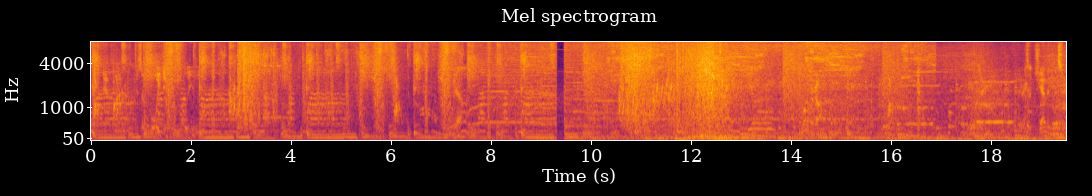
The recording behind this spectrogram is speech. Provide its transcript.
Yeah, gem in this one.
